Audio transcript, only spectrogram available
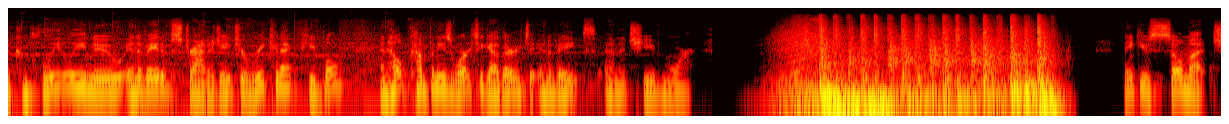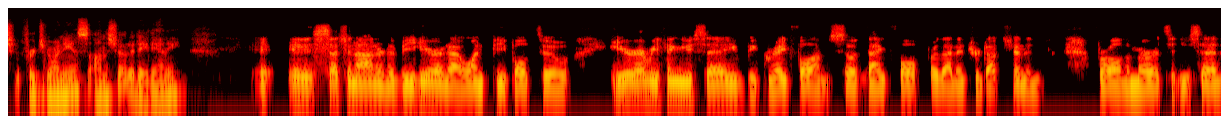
a completely new, innovative strategy to reconnect people and help companies work together to innovate and achieve more. Thank you so much for joining us on the show today, Danny. it, it is such an honor to be here, and I want people to hear everything you say, be grateful. I'm so thankful for that introduction and for all the merits that you said.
